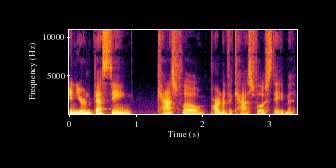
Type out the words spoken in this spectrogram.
in your investing cash flow part of the cash flow statement.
